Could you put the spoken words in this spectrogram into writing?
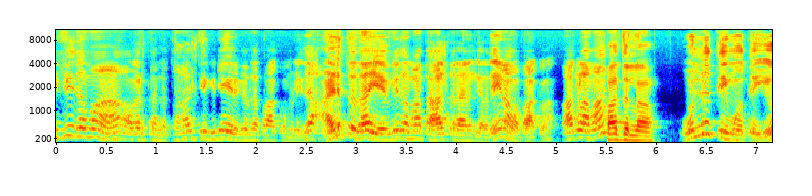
இவ்விதமா அவர் தன்னை தாழ்த்திக்கிட்டே இருக்கிறத பார்க்க முடியுது. அடுத்ததா எவ்விதமா தாழ்த்துறாருங்கிறதையும் நம்ம பார்க்கலாம். பார்க்கலாமா? பார்த்துடலாம். ஒன்னு திமுத்தையு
